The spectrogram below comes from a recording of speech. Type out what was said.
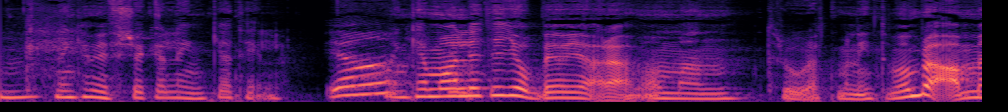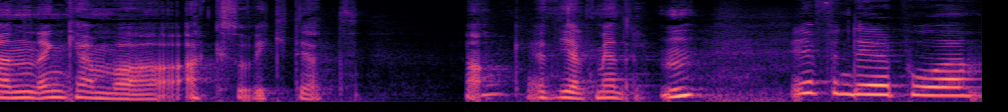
Mm, den kan vi försöka länka till. Ja, Den kan vara lite jobbig att göra om man tror att man inte mår bra. Men den kan vara ack så viktig att, ja, ett hjälpmedel. Mm. Jag funderar på,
